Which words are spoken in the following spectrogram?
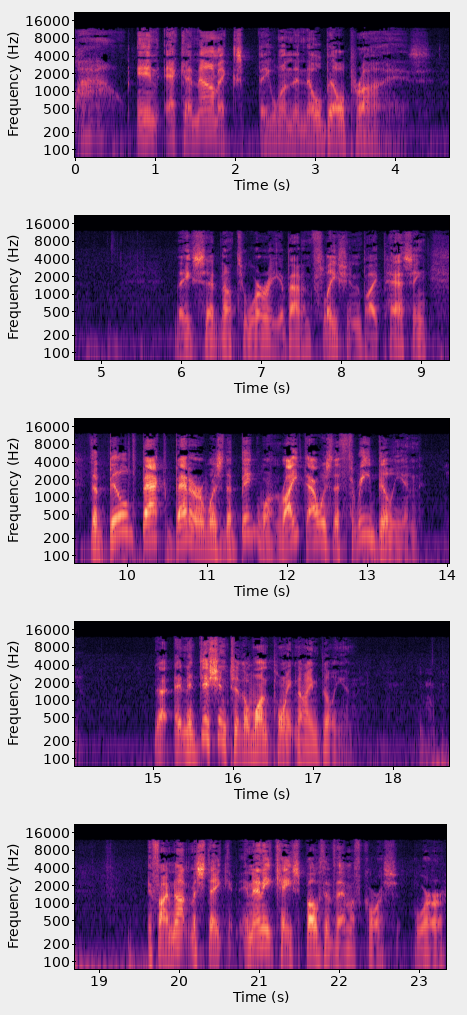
Wow, in economics, they won the Nobel Prize. They said not to worry about inflation by passing the Build Back Better was the big one, right? That was the three billion. Yeah. In addition to the 1.9 billion. If I'm not mistaken. In any case, both of them, of course, were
